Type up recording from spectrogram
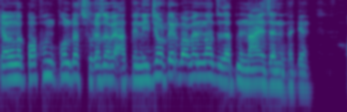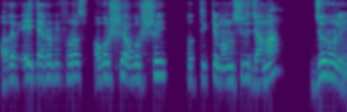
কেননা কখন কোনটা ছুটে যাবে, আপনি নিজেও টের পাবেন না যদি আপনি নাই জানে থাকেন। অতএব এই তেরোটি ফরজ অবশ্যই অবশ্যই প্রত্যেকটি মানুষের জানা জরুরি।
